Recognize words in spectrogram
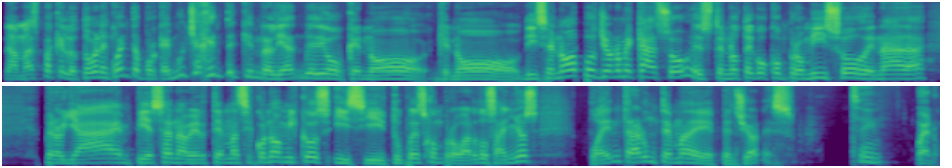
nada más para que lo tomen en cuenta, porque hay mucha gente que en realidad me digo que no, que no dice, no, pues yo no me caso, este, no tengo compromiso de nada, pero ya empiezan a haber temas económicos y si tú puedes comprobar dos años, puede entrar un tema de pensiones. Sí. Bueno,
